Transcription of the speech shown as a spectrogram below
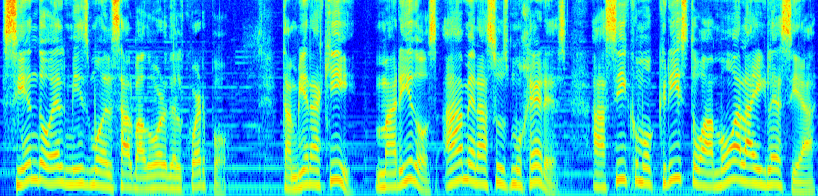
siendo él mismo el Salvador del cuerpo. También aquí, maridos, amen a sus mujeres, así como Cristo amó a la iglesia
